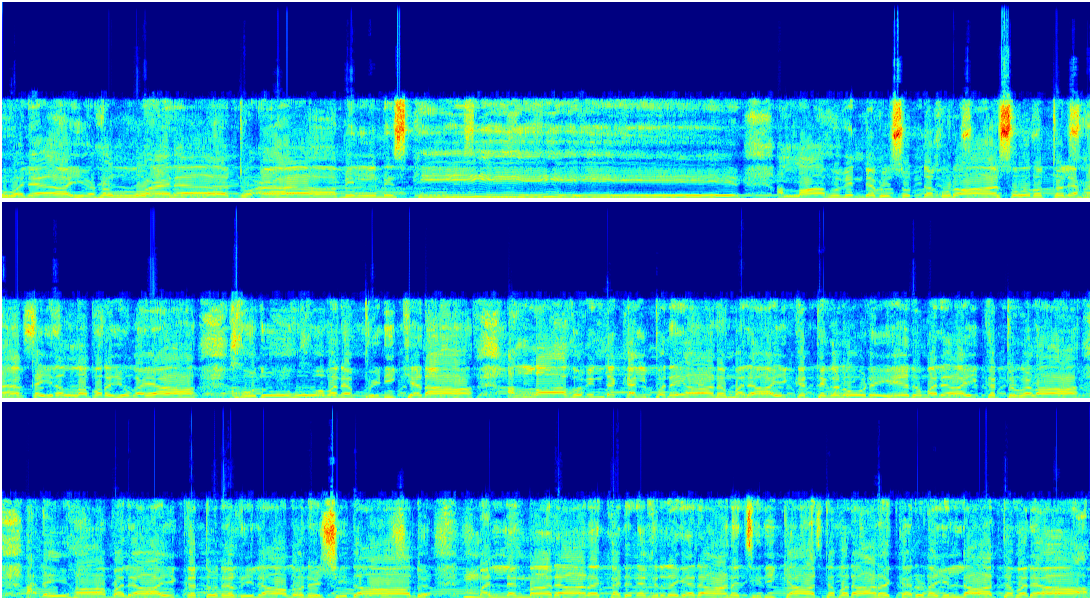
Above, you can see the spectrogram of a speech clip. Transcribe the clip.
ولا يحل على طعام المسكين. അള്ളാഹുവിന്റെ വിശുദ്ധ സൂറത്തുൽ അവനെ പിടിക്കടാ. അള്ളാഹുവിന്റെ കൽപ്പനയാണ് മലായിക്കത്തുകളോട് ഏത് മലായിക്കത്തുകളാ? അലൈഹാ മലായിക്കത്തുന് ശിദാദ്. മല്ലന്മാരാണ് കഠിന ചിരിക്കാത്തവരാണ് കരുണയില്ലാത്തവരാ.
